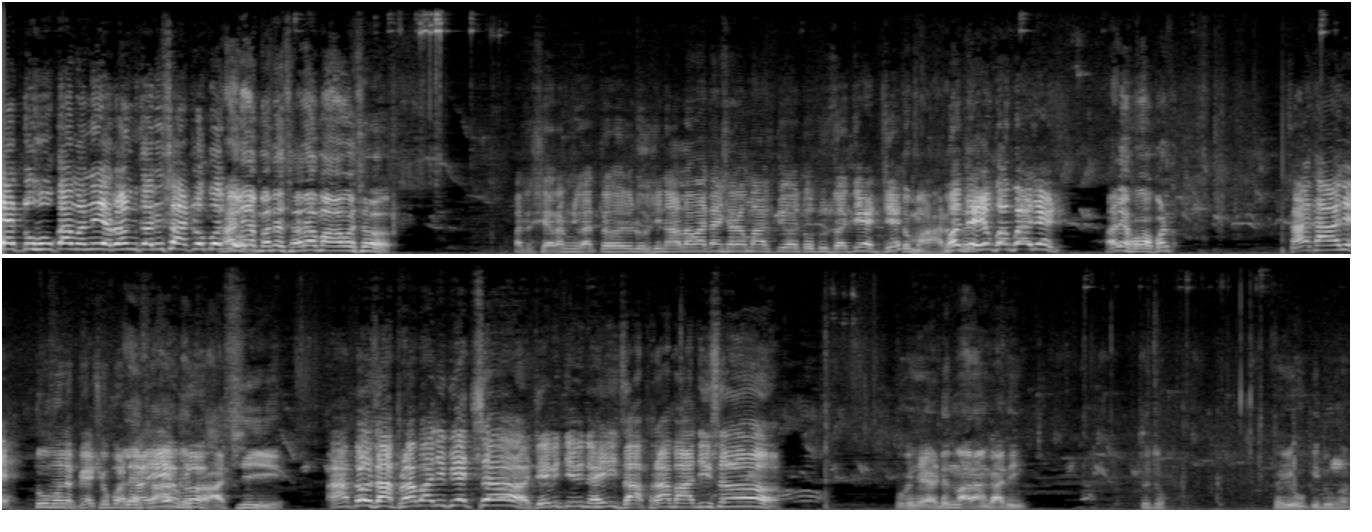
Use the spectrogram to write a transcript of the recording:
યાર તું હું કામ મને હેરાન છે આટલો બધો? અરે મને શરમ આવે છે. અરે શરમની વાત તો ડોસી ના લવાતા શરમ આવતી હોય તો તું જજે જજે તો મારે બસ ભેંસો કામ કરવા અરે હો પણ સા ખાવા દે. તું મને ભેંસો પર. ખાસી આ તો જાફરાબાદી બેચ છે. જેવી જેવી નહીં જાફરાબાદી છે. તું હેડ મારા ગાધી તો જો. તો એવું કીધું હ.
